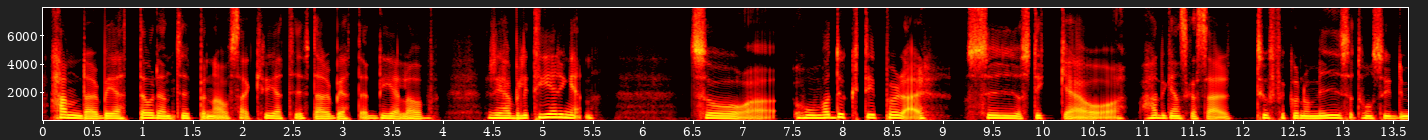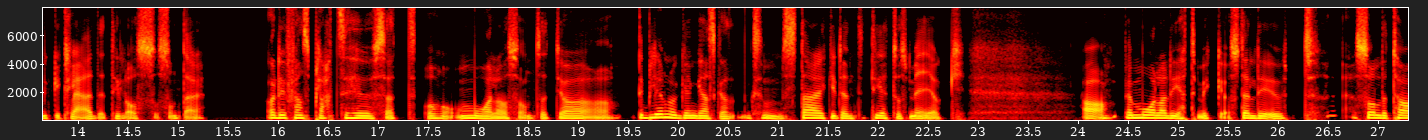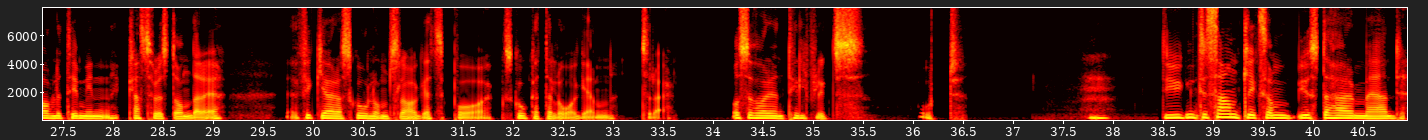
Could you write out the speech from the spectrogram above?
handarbete och den typen av så kreativt arbete en del av rehabiliteringen. Så eh, hon var duktig på det där. Sy och sticka och hade ganska så tuff ekonomi så att hon sydde mycket kläder till oss och sånt där. Och det fanns plats i huset och måla och sånt. Så att jag, det blev nog en ganska liksom, stark identitet hos mig. Och ja, jag målade jättemycket och ställde ut. Sålde tavlor till min klassföreståndare. Fick göra skolomslaget på skokatalogen. Sådär. Och så var det en tillflyktsort. Mm. Det är ju intressant liksom just det här med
